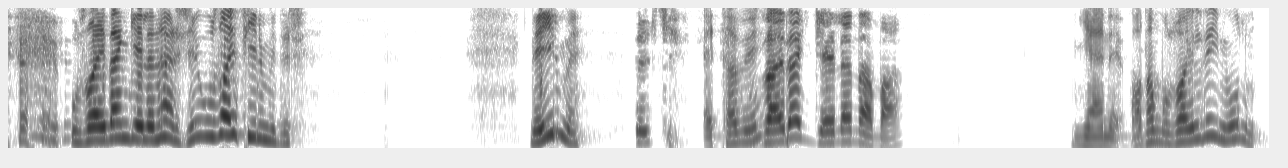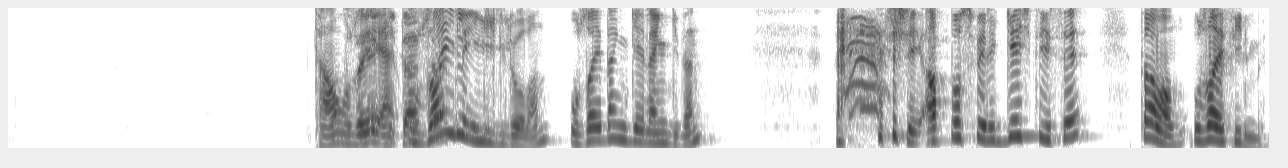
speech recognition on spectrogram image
uzaydan gelen her şey uzay filmidir. Değil mi? Peki. E tabi. Uzaydan gelen ama. Yani adam uzaylı değil mi oğlum? Tamam uzay, Uzaya yani uzayla ilgili olan, uzaydan gelen giden her şey atmosferi geçtiyse tamam uzay filmi.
